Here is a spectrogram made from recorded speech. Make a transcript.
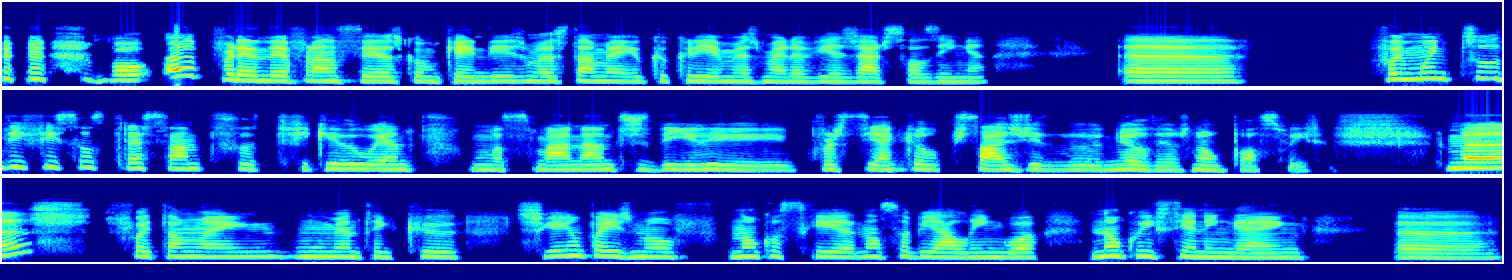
vou aprender francês, como quem diz, mas também o que eu queria mesmo era viajar sozinha. Uh, foi muito difícil, estressante. Fiquei doente uma semana antes de ir e parecia aquele presságio de meu Deus, não posso ir. Mas foi também um momento em que cheguei a um país novo, não conseguia, não sabia a língua, não conhecia ninguém. Uh,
